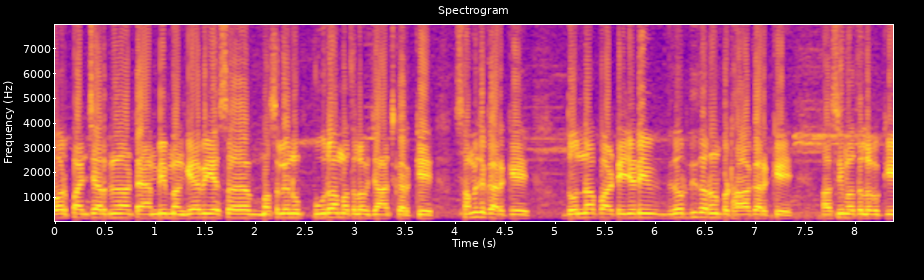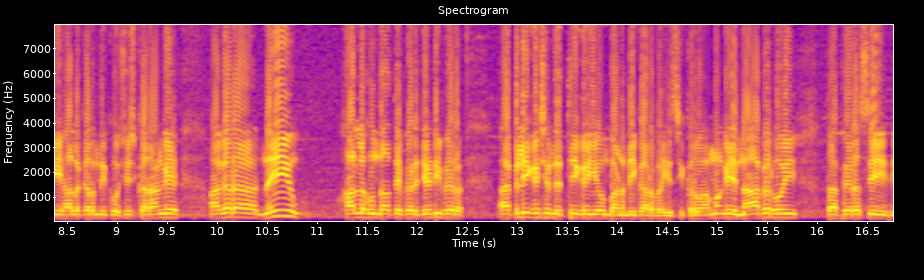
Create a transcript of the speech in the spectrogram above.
ਔਰ ਪੰਜ ਚਾਰ ਦਿਨਾਂ ਦਾ ਟਾਈਮ ਵੀ ਮੰਗਿਆ ਵੀ ਇਸ ਮਸਲੇ ਨੂੰ ਪੂਰਾ ਮਤਲਬ ਜਾਂਚ ਕਰਕੇ, ਸਮਝ ਕਰਕੇ, ਦੋਨਾਂ ਪਾਰਟੀ ਜਿਹੜੀ ਵਿਰੋਧੀ ਧਿਰ ਨੂੰ ਬਿਠਾ ਕਰਕੇ ਅਸੀਂ ਮਤਲਬ ਕਿ ਹੱਲ ਕਰਨ ਦੀ ਕੋਸ਼ਿਸ਼ ਕਰਾਂਗੇ। ਅਗਰ ਨਹੀਂ ਹੱਲ ਹੁੰਦਾ ਤੇ ਫਿਰ ਜਿਹੜੀ ਫਿਰ ਐਪਲੀਕੇਸ਼ਨ ਦਿੱਤੀ ਗਈ ਉਹ ਬਣਦੀ ਕਾਰਵਾਈ ਅਸੀਂ ਕਰਵਾਵਾਂਗੇ। ਜੇ ਨਾ ਫਿਰ ਹੋਈ ਤਾਂ ਫਿਰ ਅਸੀਂ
